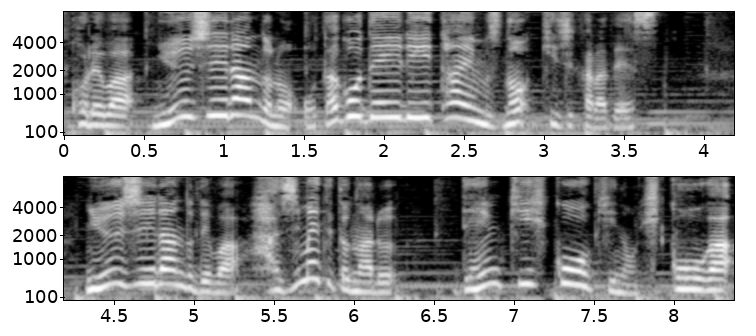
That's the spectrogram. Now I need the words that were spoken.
う。これはニュージーランドのオタゴデイリータイムズの記事からです。ニュージーランドでは初めてとなる電気飛行機の飛行が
